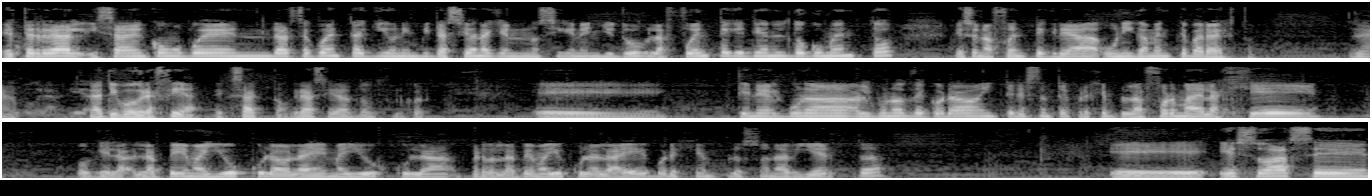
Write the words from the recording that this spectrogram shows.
este es real. ¿Y saben cómo pueden darse cuenta? Aquí una invitación a quienes nos siguen en YouTube. La fuente que tiene el documento es una fuente creada únicamente para esto. Ya. La tipografía, exacto. Gracias, don Fulcor. Eh, tiene alguna, algunos decorados interesantes, por ejemplo, la forma de la G, o que la, la P mayúscula o la E mayúscula, perdón, la P mayúscula, la E, por ejemplo, son abiertas. Eh, eso hace,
